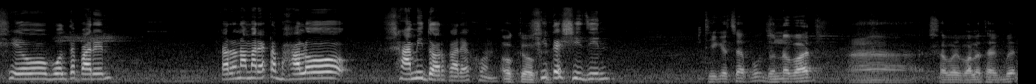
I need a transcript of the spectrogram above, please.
সেও বলতে পারেন। কারণ আমার একটা ভালো স্বামী দরকার এখন. শীতের সিজিন। ঠিক আছে আপু ধন্যবাদ। সবাই ভালো থাকবেন।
